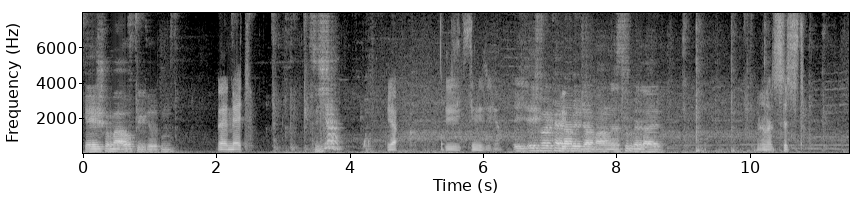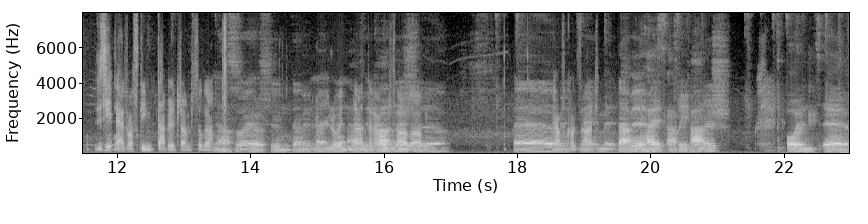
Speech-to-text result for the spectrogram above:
Gay schon mal aufgegriffen. Äh, nett. Sicher? Ich bin ziemlich sicher. Ich, ich wollte keinen Double Jump machen, das tut mir leid. Ja, das ist. Du, er hat was gegen Double Jumps sogar. Ach so, ja, stimmt. Damit mein Nur mein eine andere afrikanisch, Hautfarbe Äh, äh, mit- mit- Double heißt afrikanisch und äh,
